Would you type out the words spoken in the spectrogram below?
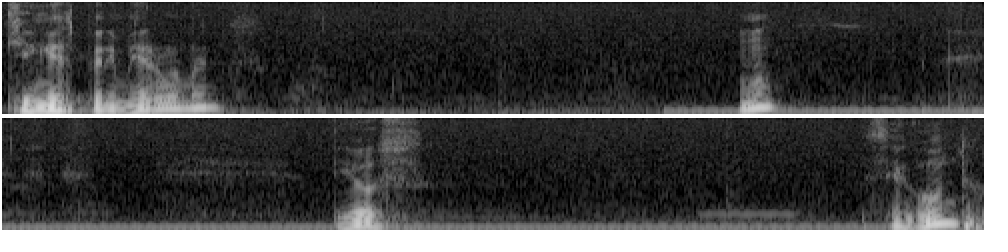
¿Quién es primero, hermanos? ¿Mm? Dios. Segundo,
